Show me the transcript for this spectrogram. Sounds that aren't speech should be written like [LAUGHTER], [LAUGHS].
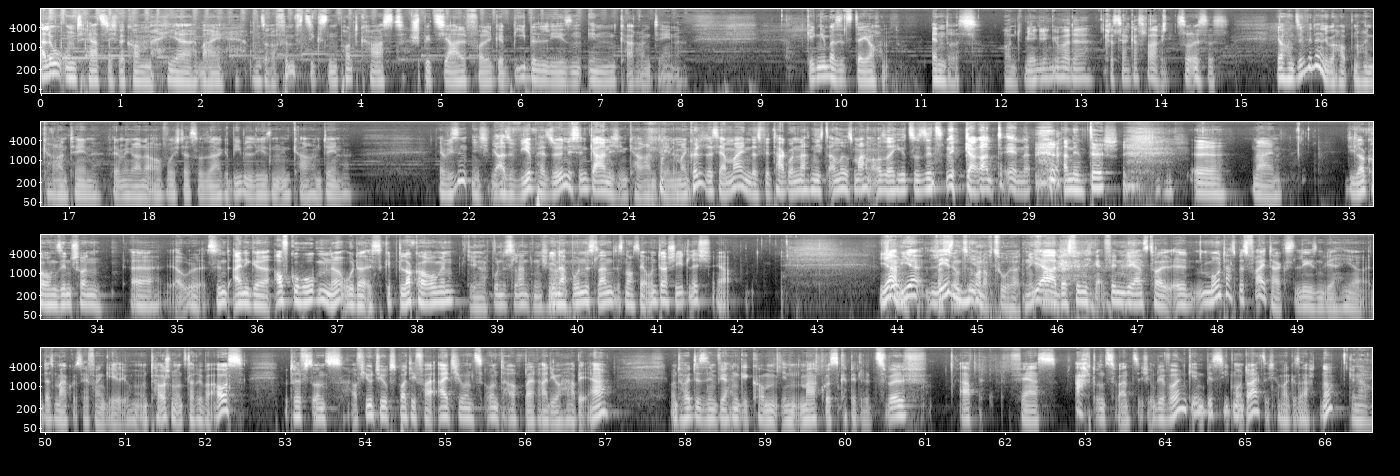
Hallo und herzlich willkommen hier bei unserer 50. Podcast-Spezialfolge Bibellesen in Quarantäne. Gegenüber sitzt der Jochen Endres. Und mir gegenüber der Christian Kaspari. So ist es. Jochen, sind wir denn überhaupt noch in Quarantäne? Fällt mir gerade auf, wo ich das so sage. Bibellesen in Quarantäne. Ja, wir sind nicht. Also wir persönlich sind gar nicht in Quarantäne. Man könnte das ja meinen, dass wir Tag und Nacht nichts anderes machen, außer hier zu sitzen in Quarantäne an dem Tisch. Äh, nein. Die Lockerungen sind schon, äh, es sind einige aufgehoben, ne? oder es gibt Lockerungen. Je nach Bundesland, nicht wahr? Je nach Bundesland ist noch sehr unterschiedlich, ja. Ja, Schön, wir dass lesen ihr uns hier. immer noch zuhört, nicht Ja, das finde ich, finden wir ganz toll. Äh, Montags bis freitags lesen wir hier das Markus-Evangelium und tauschen uns darüber aus. Du triffst uns auf YouTube, Spotify, iTunes und auch bei Radio HBR. Und heute sind wir angekommen in Markus Kapitel 12 ab Vers 28. Und wir wollen gehen bis 37, haben wir gesagt, ne? Genau.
